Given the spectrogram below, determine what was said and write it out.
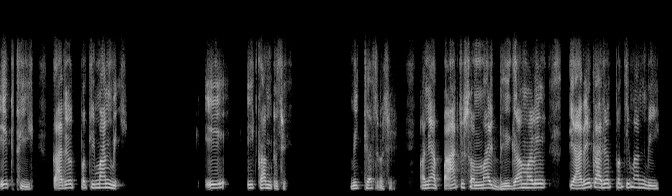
એકથી કાર્યોત્પત્તિ માનવી એ એકાંત છે, મિથ્યાત્વ છે. અને આ પાંચ સમય ભેગા મળે ત્યારે કાર્યોત્પત્તિ માનવી.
